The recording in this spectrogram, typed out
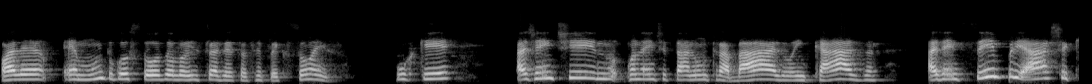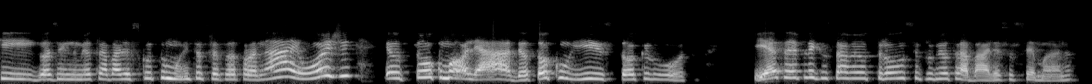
Olha, é muito gostoso, Luiz, trazer essas reflexões, porque a gente, quando a gente está num trabalho, em casa, a gente sempre acha que, igualzinho no meu trabalho, eu escuto muitas pessoas falando, ah, hoje eu tô com uma olhada, eu tô com isso, tô com aquilo outro. E essa reflexão eu trouxe para o meu trabalho essa semana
